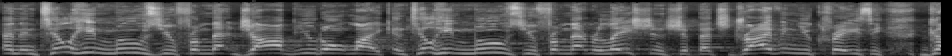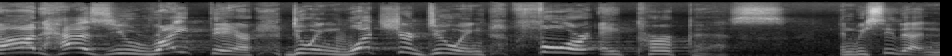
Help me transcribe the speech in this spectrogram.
And until He moves you from that job you don't like, until He moves you from that relationship that's driving you crazy, God has you right there doing what you're doing for a purpose. And we see that in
